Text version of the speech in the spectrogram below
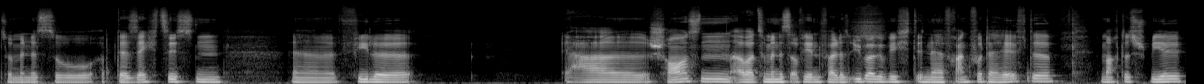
zumindest so ab der 60. Äh, viele ja, Chancen, aber zumindest auf jeden Fall das Übergewicht in der Frankfurter Hälfte macht das Spiel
